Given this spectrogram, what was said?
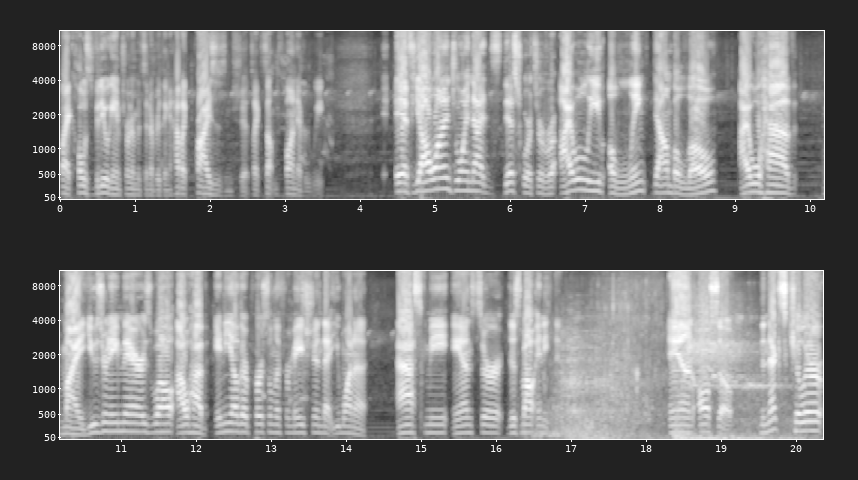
like host video game tournaments and everything. I have like prizes and shit. It's like something fun every week. If y'all want to join that Discord server, I will leave a link down below. I will have my username there as well. I'll have any other personal information that you want to ask me, answer, just about anything. And also, the next killer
